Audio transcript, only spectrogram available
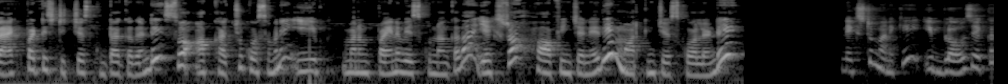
బ్యాక్ పట్టి స్టిచ్ చేసుకుంటాం కదండి. సో ఆ ఖర్చు కోసమని ఈ మనం పైన వేసుకున్నాం కదా ఎక్స్ట్రా హాఫ్ ఇంచ్ అనేది మార్కింగ్ చేసుకోవాలండి. నెక్స్ట్ మనకి ఈ బ్లౌజ్ యొక్క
